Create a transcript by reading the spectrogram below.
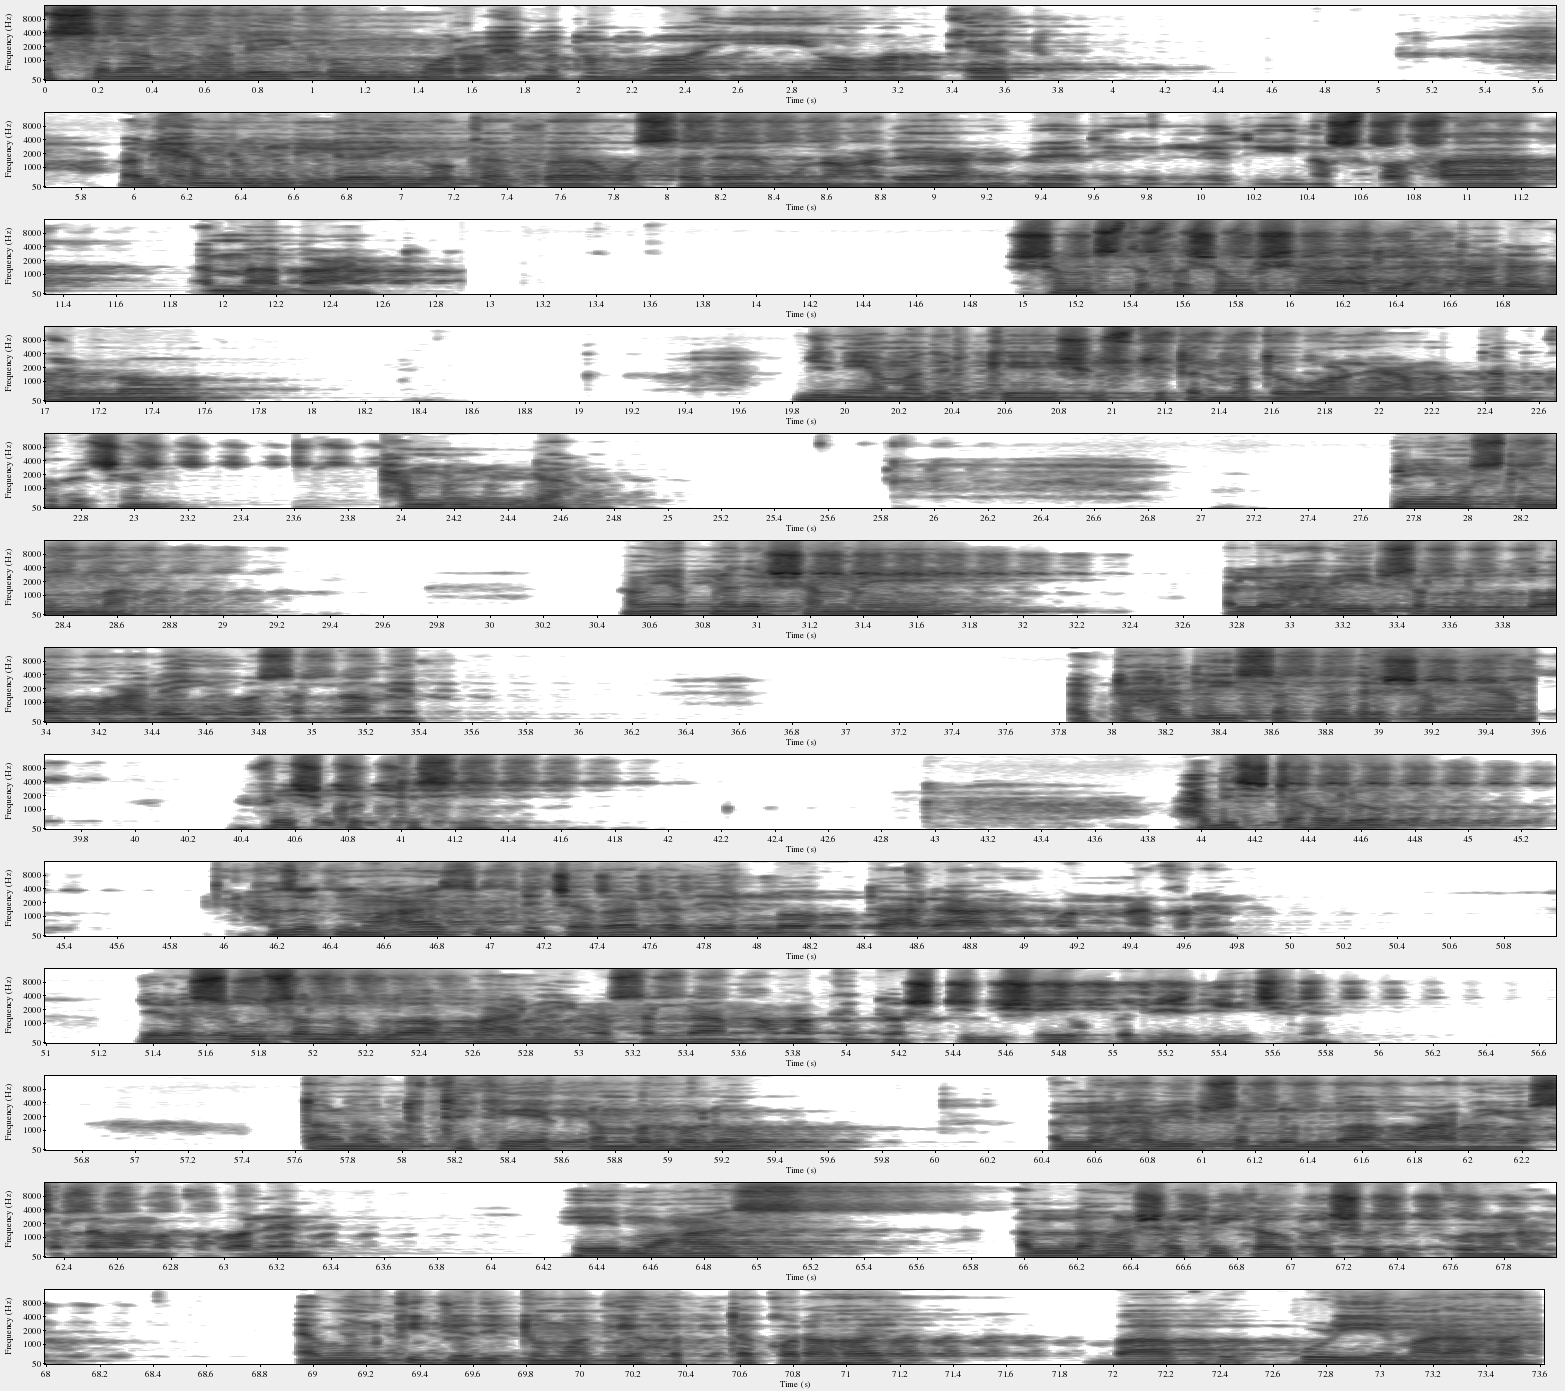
السلام عليكم ورحمة الله وبركاته الحمد لله وكفى وسلام على عباده الذين اصطفى أما بعد সমস্ত প্রশংসা আল্লাহ তাআলার জন্য যিনি আমাদেরকে সুস্থতার মতো বর্ণে আমদ দান করেছেন আলহামদুলিল্লাহ প্রিয় মুসলিম উম্মা আমি আপনাদের সামনে আল্লাহর হাবিব ওয়াসাল্লামের একটা হাদিস আপনাদের সামনে আমি পেশ করতেছি। হাদিসটা হলো জাবাল রাদিয়াল্লাহু তাআলা আনহু বর্ণনা করেন যে রাসূল সাল্লাল্লাহু আলাইহি ওয়াসাল্লাম আমাকে দশটি বিষয়ে উপদেশ দিয়েছিলেন। তার মধ্যে থেকে এক নম্বর হলো আল্লাহর হাবিব সাল্লাল্লাহু আলাইহি ওয়াসাল্লাম আমাকে বলেন, হে মহাজ, আল্লাহর সাথে কাউকে শরীক করো না। এমনকি যদি তোমাকে হত্যা করা হয় বা পুড়িয়ে মারা হয়।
